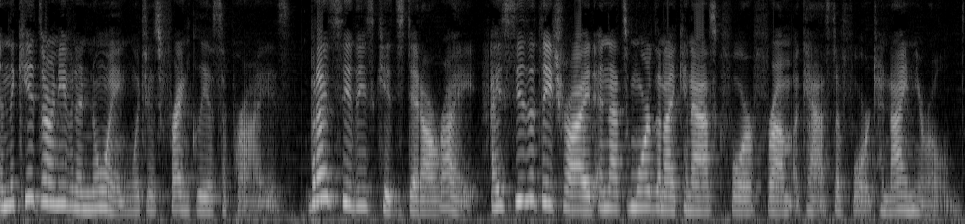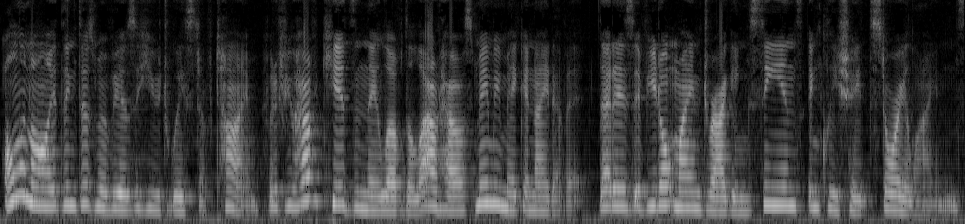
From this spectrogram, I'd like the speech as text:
And the kids aren't even annoying, which is frankly a surprise. But I'd say these kids did alright. I see that they tried, and that's more than I can ask for from a cast of 4 to 9 year olds. All in all, I think this movie is a huge waste of time. But if you have kids and they love The Loud House, maybe make a night of it. That is, if you don't mind dragging scenes and cliched storylines.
